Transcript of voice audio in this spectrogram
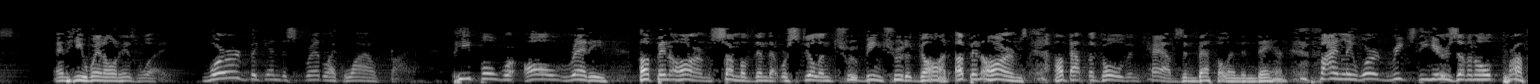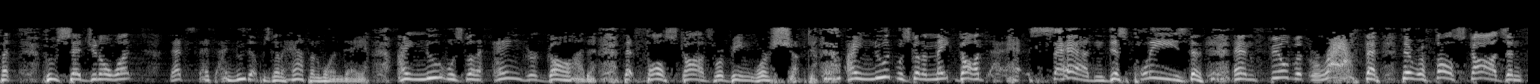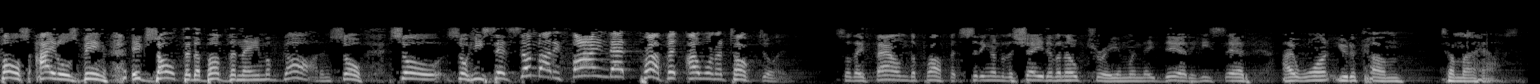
And he went on his way. Word began to spread like wildfire. People were already up in arms, some of them that were still in true, being true to God, up in arms about the golden calves in Bethel and in Dan. Finally, word reached the ears of an old prophet who said, You know what? That's, that's, I knew that was going to happen one day. I knew it was going to anger God that false gods were being worshiped. I knew it was going to make God sad and displeased and, and filled with wrath that there were false gods and false idols being exalted above the name of God. And so, so, so he said, somebody find that prophet. I want to talk to him. So they found the prophet sitting under the shade of an oak tree. And when they did, he said, I want you to come to my house.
